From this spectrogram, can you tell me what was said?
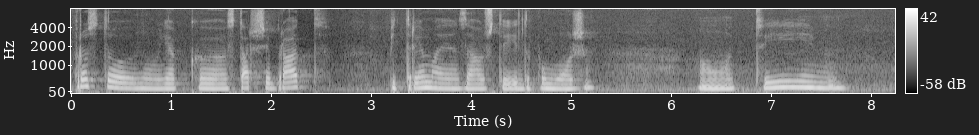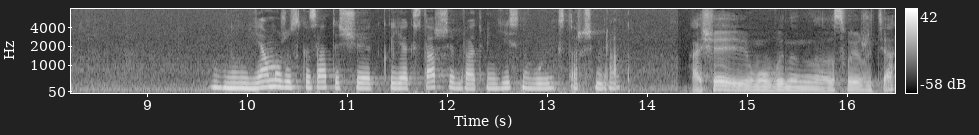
Просто ну, як е, старший брат підтримає завжди і допоможе. От, і ну, я можу сказати, що як, як старший брат, він дійсно був як старший брат. А ще йому винен е, своє життя.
